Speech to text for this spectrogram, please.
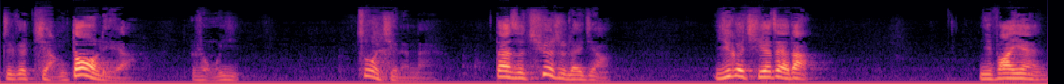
这个讲道理啊容易，做起来难。但是确实来讲，一个企业再大，你发现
